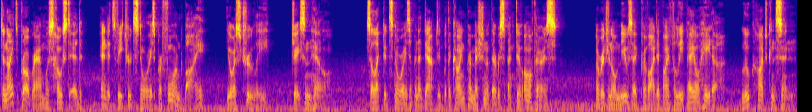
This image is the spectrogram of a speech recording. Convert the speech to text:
Tonight's program was hosted and its featured stories performed by yours truly, Jason Hill. Selected stories have been adapted with the kind permission of their respective authors. Original music provided by Felipe Ojeda, Luke Hodgkinson,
